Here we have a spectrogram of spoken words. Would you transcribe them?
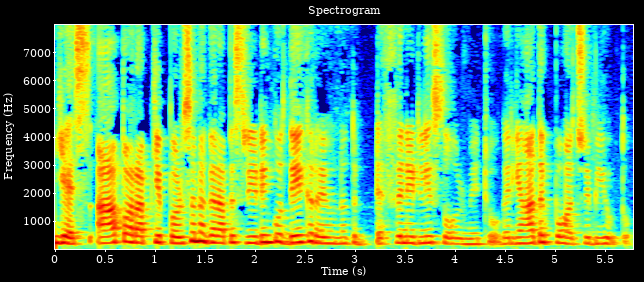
यस yes, आप और आपके पर्सन अगर आप इस रीडिंग को देख रहे हो ना तो डेफिनेटली सोलमेट हो। अगर यहाँ तक पहुँचे भी हो तो।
